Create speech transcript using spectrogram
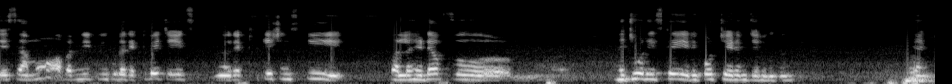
చేశామో అవన్నిటిని కూడా రెక్టిఫై చే రెక్టిఫికేషన్స్కి వాళ్ళ హెడ్ ఆఫ్ హెచ్ఓడీస్కి రిపోర్ట్ చేయడం జరుగుతుంది. థ్యాంక్ యూ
